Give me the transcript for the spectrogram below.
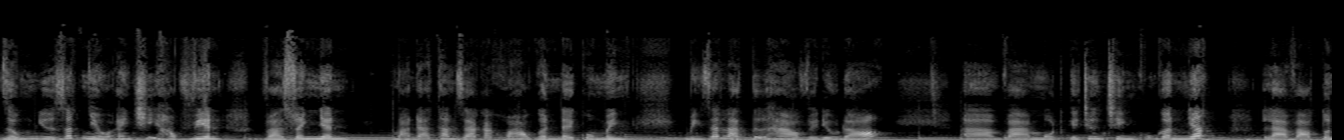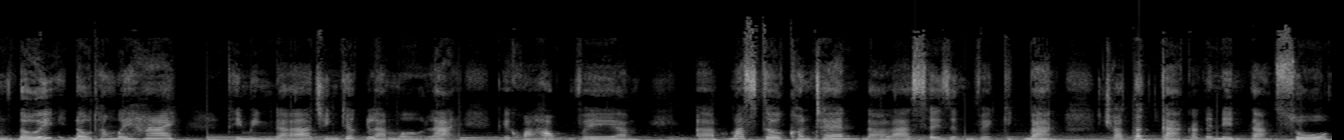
giống như rất nhiều anh chị học viên và doanh nhân mà đã tham gia các khóa học gần đây của mình. Mình rất là tự hào về điều đó à, và một cái chương trình cũng gần nhất là vào tuần tới đầu tháng 12 thì mình đã chính thức là mở lại cái khóa học về à, à, master content đó là xây dựng về kịch bản cho tất cả các cái nền tảng số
